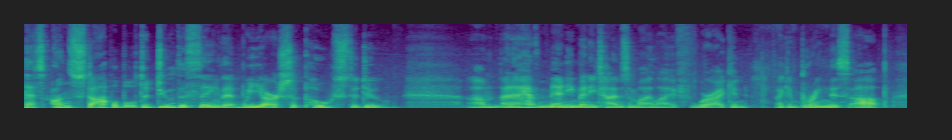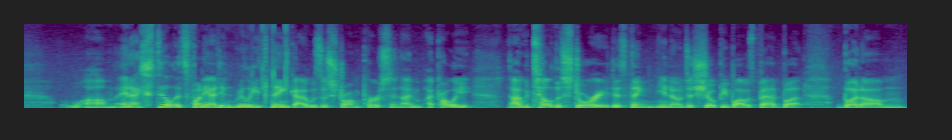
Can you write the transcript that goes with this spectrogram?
that's unstoppable to do the thing that we are supposed to do. Um, and I have many, many times in my life where I can I can bring this up. Um, and I still, it's funny. I didn't really think I was a strong person. I'm, I probably, I would tell the story to think, you know, to show people I was bad, but, but um,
